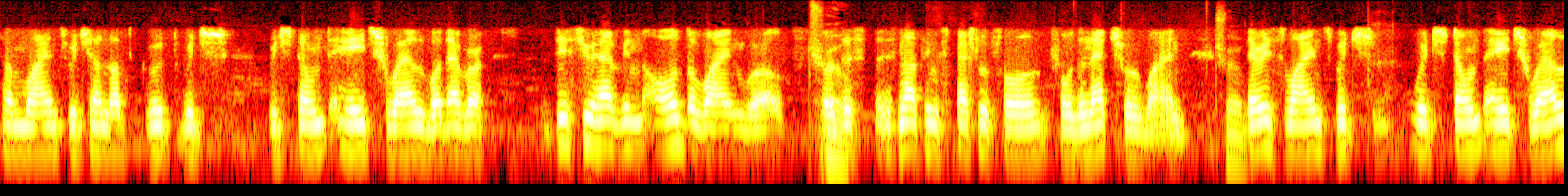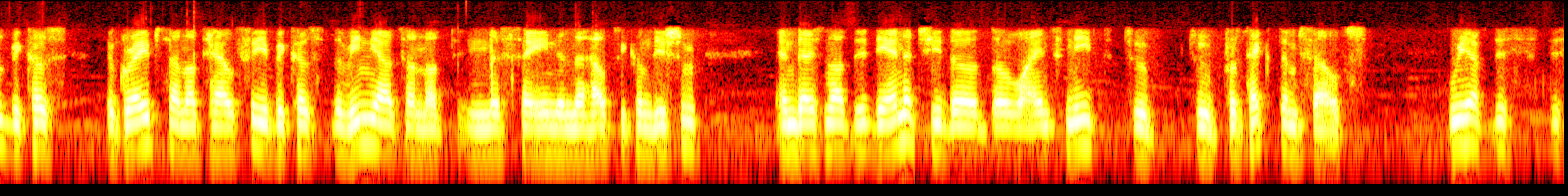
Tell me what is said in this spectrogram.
some wines which are not good, which which don't age well, whatever. This you have in all the wine world. True. So this is nothing special for, for the natural wine. True. There is wines which which don't age well because the grapes are not healthy, because the vineyards are not in a sane and a healthy condition, and there's not the, the energy the, the wines need to to protect themselves. We have this this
